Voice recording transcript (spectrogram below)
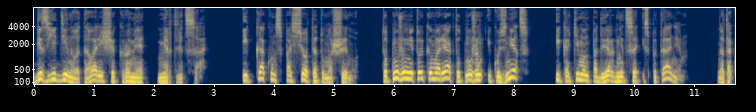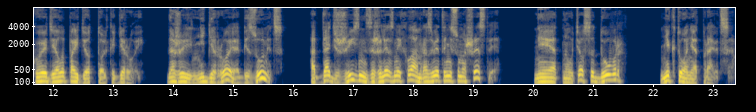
без единого товарища, кроме мертвеца. И как он спасет эту машину? Тут нужен не только моряк, тут нужен и кузнец. И каким он подвергнется испытаниям? На такое дело пойдет только герой. Даже не герой, а безумец. Отдать жизнь за железный хлам, разве это не сумасшествие? Нет, на утесы Дувр никто не отправится.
